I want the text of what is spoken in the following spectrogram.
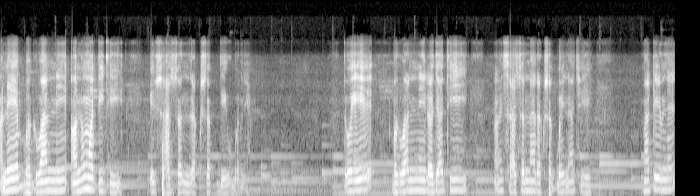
અને ભગવાનની અનુમતિથી એ શાસન રક્ષક દેવ બને. તો એ ભગવાનની રજાથી શાસનના રક્ષક બન્યા છે. માટે એમને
